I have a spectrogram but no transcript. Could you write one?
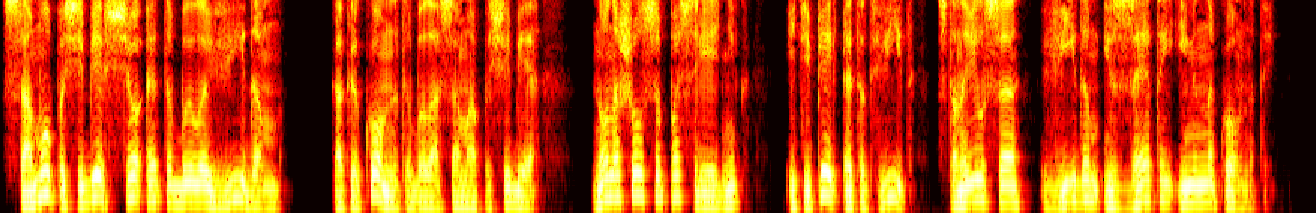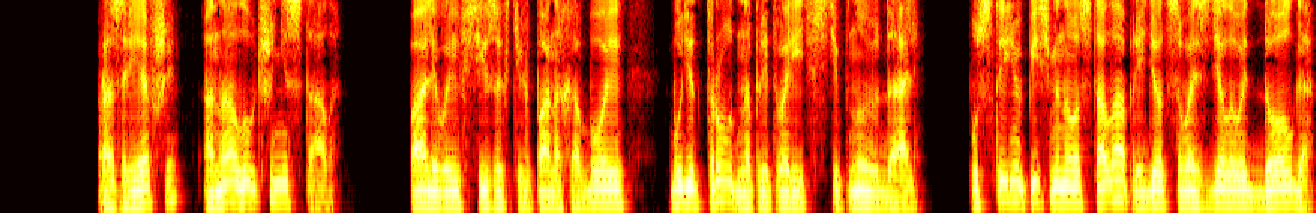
Само по себе все это было видом, как и комната была сама по себе, но нашелся посредник, и теперь этот вид становился видом из этой именно комнаты. Прозревши, она лучше не стала. Палевые в сизых тюльпанах обои будет трудно притворить в степную даль. Пустыню письменного стола придется возделывать долго,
